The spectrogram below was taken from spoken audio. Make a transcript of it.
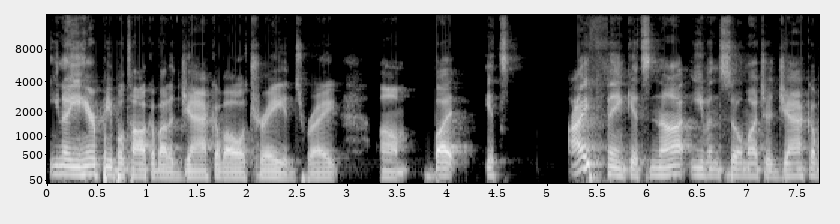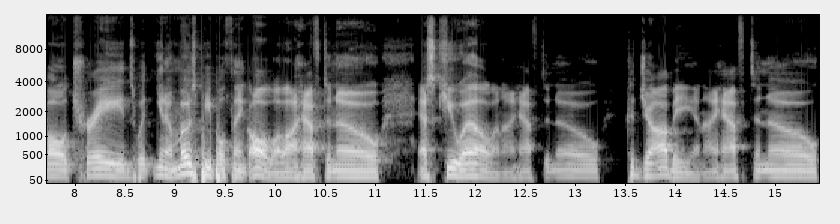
you know you hear people talk about a jack of all trades right? Um, but it's i think it's not even so much a jack of all trades with you know most people think oh well i have to know sql and i have to know kajabi and i have to know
